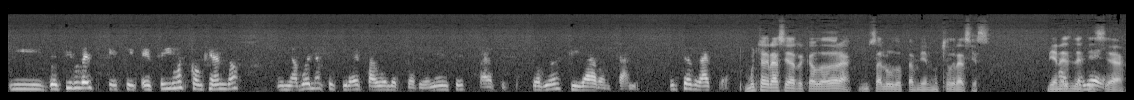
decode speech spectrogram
y decirles que eh, seguimos confiando en la buena cultura de los torreonenses para que Torreón siga avanzando. Muchas gracias. Muchas gracias, recaudadora. Un saludo también. Muchas gracias. Bien, es Leticia.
